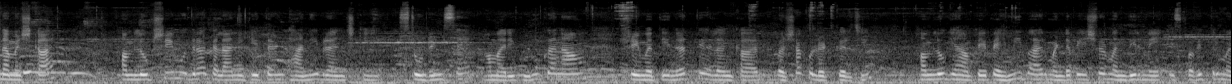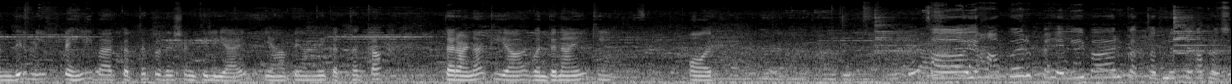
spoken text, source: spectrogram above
नमस्कार. हम लोग श्री मुद्रा कला निकेतन ठाणे ब्रांच की स्टूडेंट्स हैं। हमारी गुरु का नाम श्रीमती नृत्य अलंकार वर्षा कोलटकर जी। हम लोग यहाँ पे पहली बार मंडपेश्वर मंदिर में, इस पवित्र मंदिर में पहली बार कथक प्रदर्शन के लिए आए। यहाँ पे हमने कथक का तराना किया, वंदनाएँ की और यहाँ पर पहली बार कथक नृत्य का प्रस-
